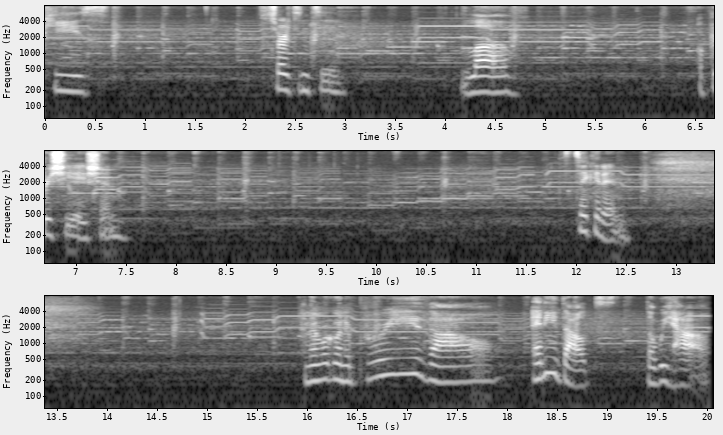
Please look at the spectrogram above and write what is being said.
peace, certainty, love, appreciation. Let's take it in. And then we're going to breathe out any doubts that we have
